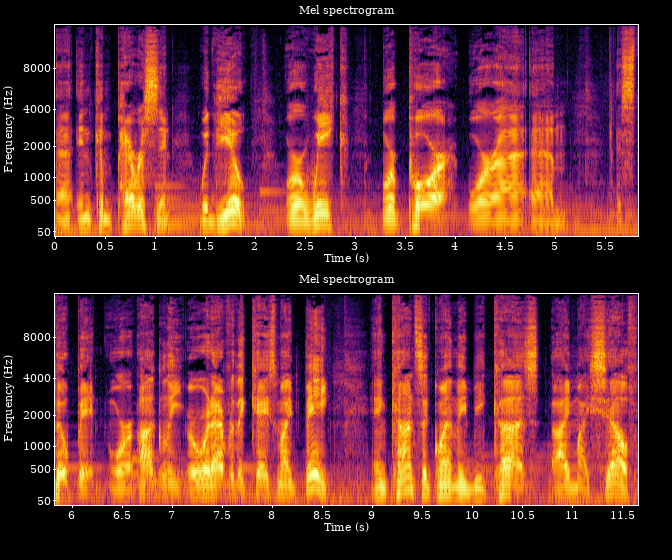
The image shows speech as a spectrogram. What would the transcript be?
uh, in comparison with you, or weak, or poor, or uh, um, stupid, or ugly, or whatever the case might be. And consequently, because I myself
